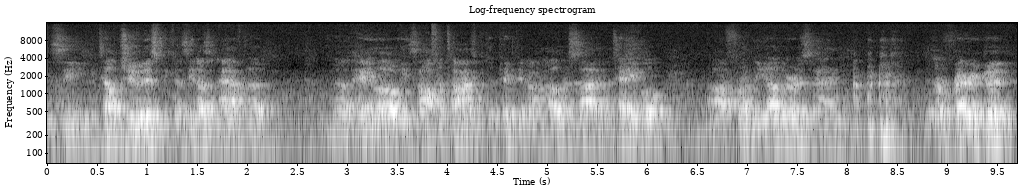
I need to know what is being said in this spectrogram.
you see, you can tell Judas because he doesn't have the, the halo. He's oftentimes depicted on the other side of the table uh, from the others. And these are very good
